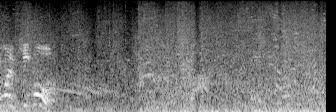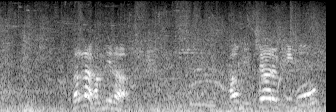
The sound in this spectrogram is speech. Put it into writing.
궁을 키고 날라갑니다. 다음 유치아를 키고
